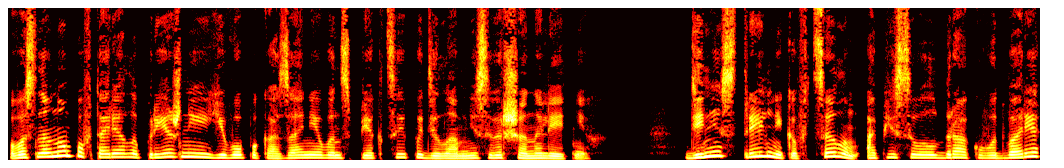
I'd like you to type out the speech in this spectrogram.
в основном повторяло прежние его показания в инспекции по делам несовершеннолетних. Денис Стрельников в целом описывал драку во дворе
